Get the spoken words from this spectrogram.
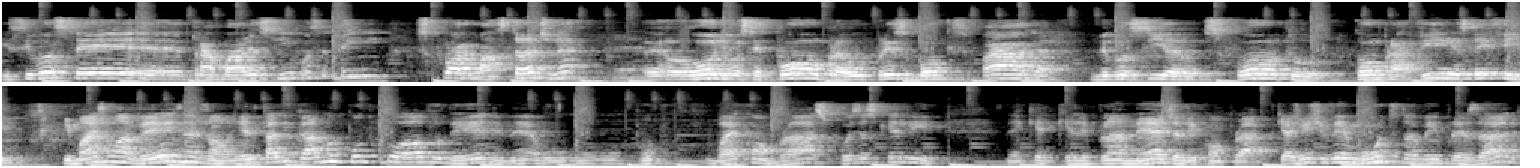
E se você é, trabalha assim, você tem explora bastante, né? É. é. Onde você compra, o preço bom que se paga, negocia o desconto, compra à vista, enfim. E mais uma vez, né, João? Ele tá ligado no público-alvo dele, né? O, o, público vai comprar as coisas que ele né, que, que, ele planeja ali comprar. Porque a gente vê muito também empresário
